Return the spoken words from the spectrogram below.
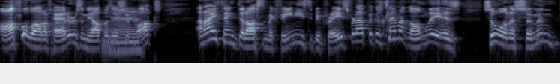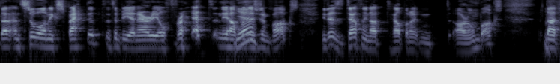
awful lot of headers in the opposition Yeah. box, and I think that Austin McPhee needs to be praised for that because Clement Lenglet is so unassuming that, and so unexpected to be an aerial threat in the opposition box. He does definitely not helping out in our own box. That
